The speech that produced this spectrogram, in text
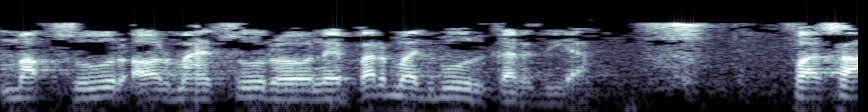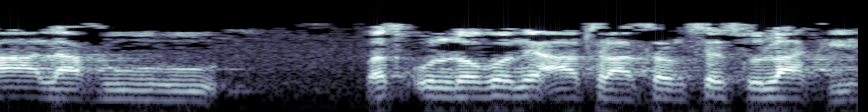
مقصور اور محصور ہونے پر مجبور کر دیا۔ فسال بس ان لوگوں نے آسراسم سے صلح کی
